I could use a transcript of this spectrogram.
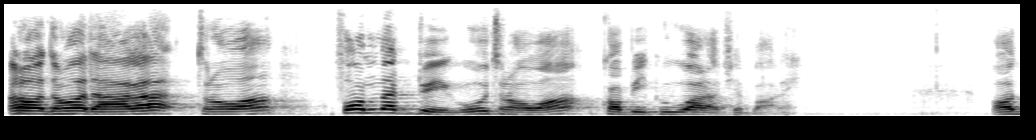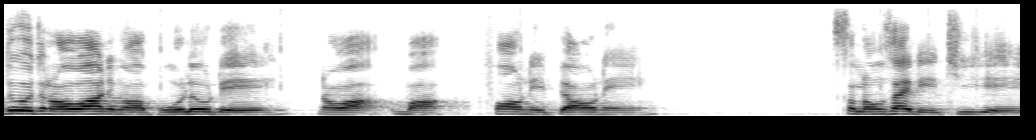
အဲ့တော့ကျွန်တော်ဒါကကျွန်တော်က format တွေကိုကျွန်တော်က copy ကူးရတာဖြစ်ပါတယ်အော်သူ့ကိုကျွန်တော်ကဒီမှာဘိုးလုပ်တယ်ကျွန်တော်ကဟိုမှာ font တွေပြောင်းတယ်စလုံး site တွေကြီးတယ်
